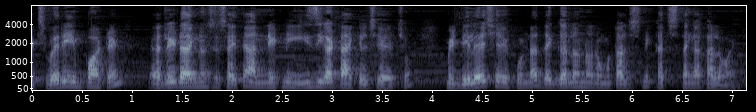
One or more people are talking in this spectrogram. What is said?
it's very important early diagnosis అయితే అన్నిటిని ఈజీగా ట్యాకిల్ చేయొచ్చు. మీరు డిలే చేయకుండా దగ్గరలో ఉన్న రుమటాలజిస్ట్ని ఖచ్చితంగా కలవండి.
